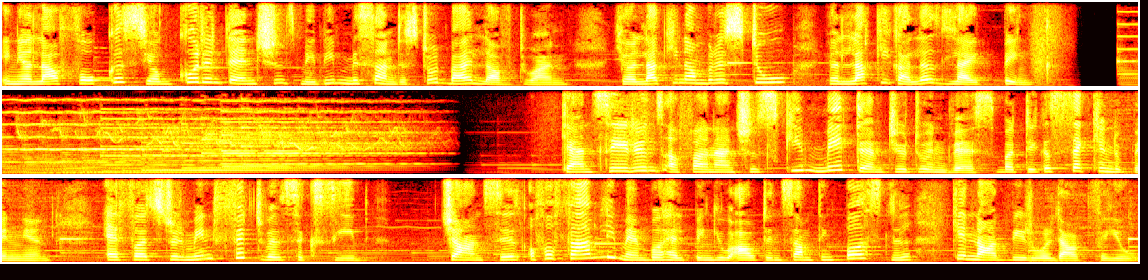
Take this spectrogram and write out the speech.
In your love focus, your good intentions may be misunderstood by a loved one. Your lucky number is 2, your lucky color is light pink. Cancerians, a financial scheme may tempt you to invest, but take a second opinion. Efforts to remain fit will succeed. Chances of a family member helping you out in something personal cannot be ruled out for you.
